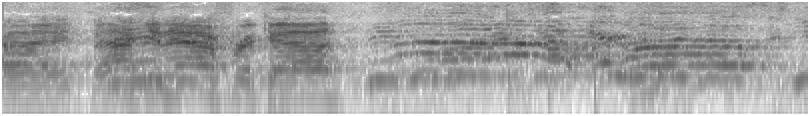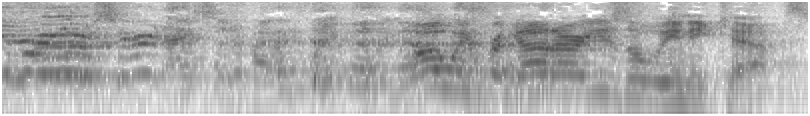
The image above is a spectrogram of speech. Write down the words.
right, back in Africa. Big hugs. How are you? You wore your shirt. I should have. I was like, Oh, we forgot our Ezulwini caps.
